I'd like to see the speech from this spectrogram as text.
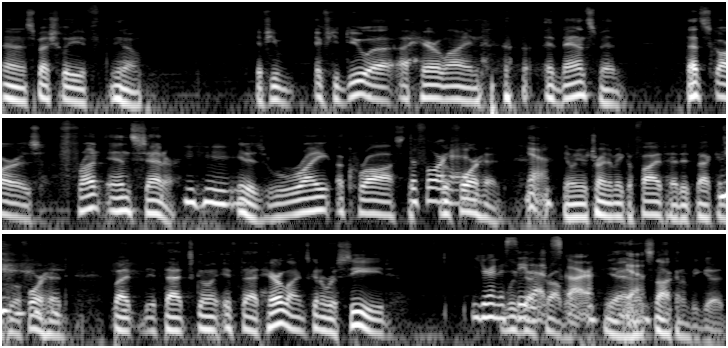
and especially if you know if you if you do a, a hairline advancement, that scar is front and center. Mm-hmm. It is right across the, The forehead. The forehead. Yeah. You know, when you're trying to make a five head it back into a forehead. But if that's going, if that hairline's going to recede, You're going to see that trouble. scar. Yeah, it's not going to be good.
